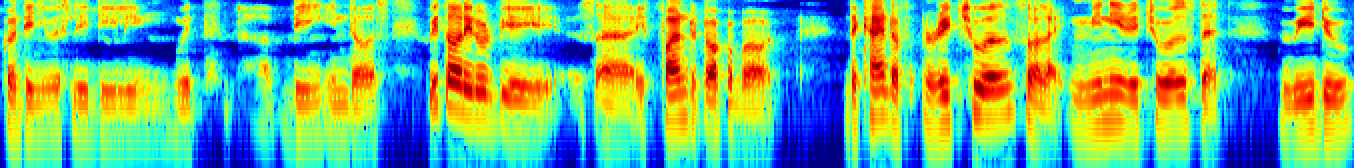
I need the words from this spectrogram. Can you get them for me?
continuously dealing with uh, being indoors, we thought it would be uh, fun to talk about the kind of rituals or like mini rituals that we do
